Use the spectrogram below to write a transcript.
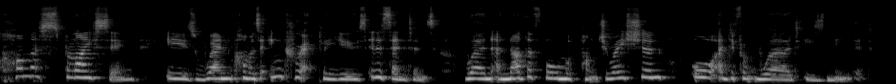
comma splicing is when commas are incorrectly used in a sentence when another form of punctuation or a different word is needed.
